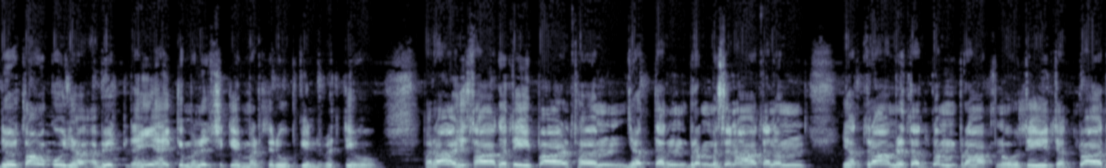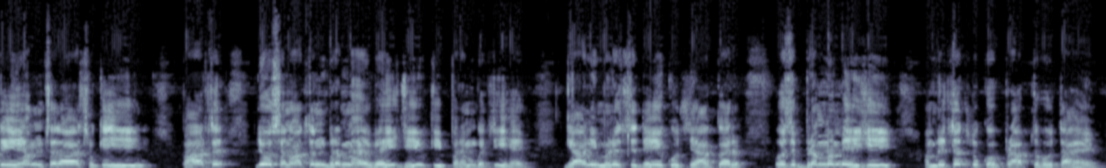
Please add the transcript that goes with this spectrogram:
देवताओं को यह अभिष्ट नहीं है कि मनुष्य के मृत्यु रूप की निवृत्ति हो। पराहिसा गति पार्थ यन ब्रह्म सनातनम यत्रामृतत्व प्राप्त होती त्यक्वा सदा सुखी। पार्थ, जो सनातन ब्रह्म है, वही जीव की परम गति है। ज्ञानी मनुष्य देह को त्याग कर उस ब्रह्म में ही अमृतत्व को प्राप्त होता है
